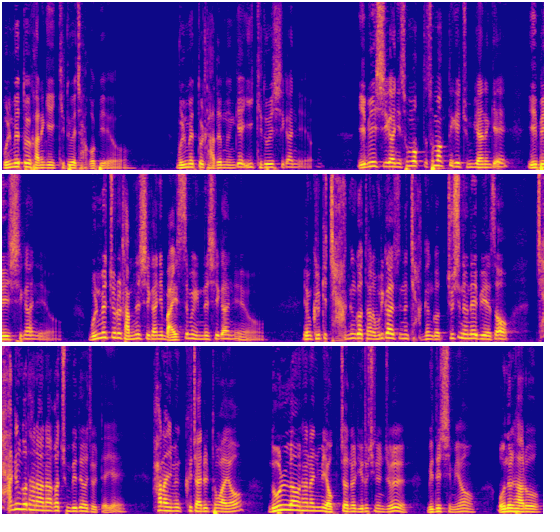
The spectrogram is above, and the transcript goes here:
물맷돌 가는 게 이 기도의 작업이에요. 물맷돌 다듬는 게 이 기도의 시간이에요. 예배의 시간이 소막, 소막되게 준비하는 게 예배의 시간이에요. 물맷줄을 담는 시간이 말씀을 읽는 시간이에요. 여러분 그렇게 작은 것 하나 우리가 할 수 있는 작은 것 주신 은혜 비해서 작은 것 하나하나가 준비되어질 때에 하나님은 그 자리를 통하여 놀라운 하나님의 역전을 이루시는 줄 믿으시며 오늘 하루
